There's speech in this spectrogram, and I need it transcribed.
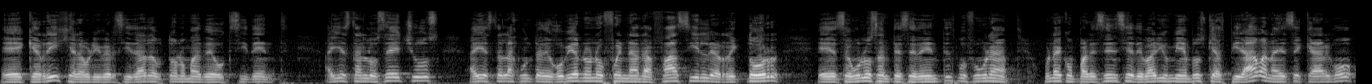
eh, que rige a la Universidad Autónoma de Occidente. Ahí están los hechos, ahí está la junta de gobierno, no fue nada fácil, rector, eh, según los antecedentes, pues fue una, una comparecencia de varios miembros que aspiraban a ese cargo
